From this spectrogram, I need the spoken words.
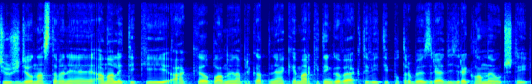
či už ide o nastavenie analytiky, ak plánuje napríklad nejaké marketingové aktivity, potrebuje zriadiť reklamné účty,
